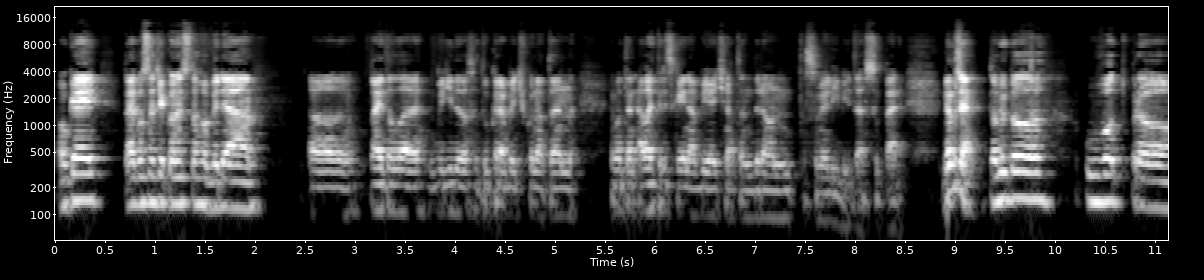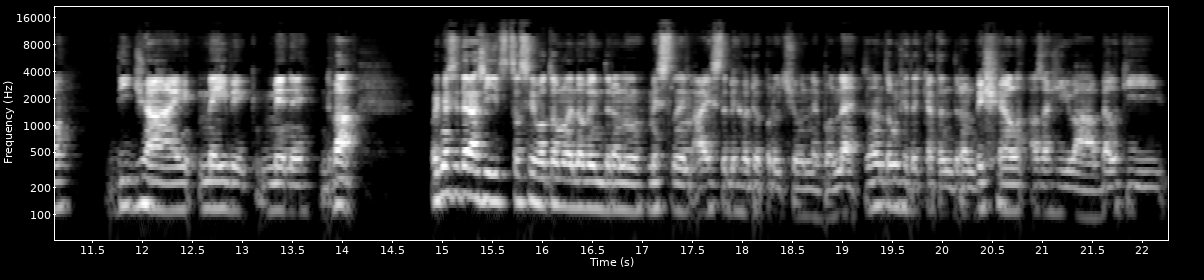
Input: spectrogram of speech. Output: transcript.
OK, to je v podstatě konec toho videa. Uh, tady tohle vidíte zase tu krabičku na ten, nebo ten elektrický nabíječ na ten dron, to se mi líbí, to je super. Dobře, to by byl úvod pro DJI Mavic Mini 2. Pojďme si teda říct, co si o tomhle novém dronu myslím a jestli bych ho doporučil nebo ne. Vzhledem tomu, že teďka ten dron vyšel a zažívá velký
